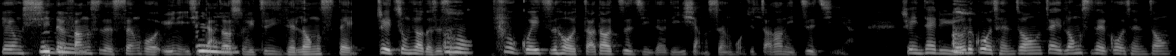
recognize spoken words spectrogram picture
要用新的方式的生活，与你一起打造属于自己的 Long Stay。嗯、最重要的是什么？复归之后，找到自己的理想生活，就找到你自己呀、啊。所以你在旅游的过程中，哦、在 long stay 的过程中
